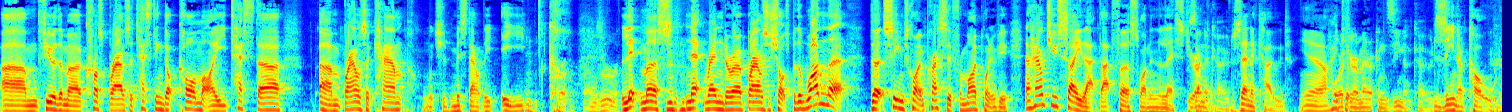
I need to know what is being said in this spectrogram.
Um, a few of them are crossbrowsertesting.com, IETester, um, Browser Camp, which had missed out the E, Browser. Litmus, NetRenderer, Browser Shots, but the one that that seems quite impressive from my point of view. Now, how do you say that that first one in the list? you? Xenocode. Xenocode. Yeah, I hate Or if it. you're American, Xenocode. Xenocode.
